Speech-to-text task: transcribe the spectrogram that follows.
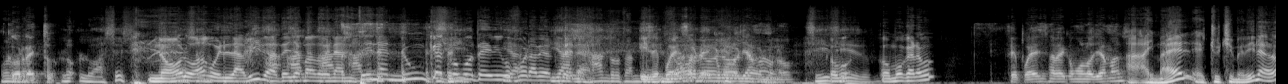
Correcto. Lo, lo haces. No lo hago en la vida, te he A- llamado a- en a- antena, nunca Sí. como te digo Y a- fuera de y antena. Alejandro también. ¿Y se puede No, saber no, cómo no, lo no, llaman no. o no? Sí, ¿Cómo, sí. ¿Cómo, Caro? ¿Se puede saber cómo lo llamas? A Ismael, es Chuchi Medina, ¿no?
